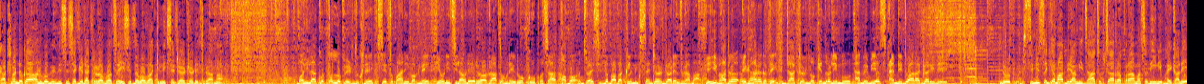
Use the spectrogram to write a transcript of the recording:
काठमाडौँका अनुभवी विशेषज्ञ डाक्टर अब जय सिद्ध बाबा क्लिनिक सेन्टर डडेलधुरामा। महिलाको तल्लो पेट दुख्ने सेतो पानी बग्ने यौनी चिलाउने र रातो हुने रोगको उपचार अब जय सिद्ध बाबा क्लिनिक सेन्टर डडेलधुरामा। यही भाद्र एघार गते डाक्टर लोकेन्द्र लिम्बू एमबिबिएस एमडीद्वारा गरिने नोट। सीमित संख्यामा बिरामी जाँच उपचार र परामर्श दिइने भएकाले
